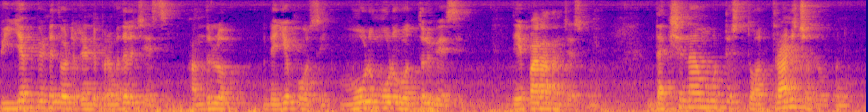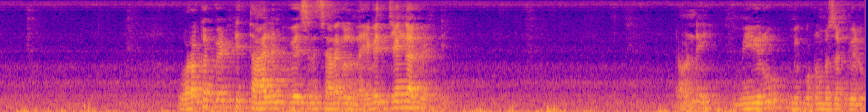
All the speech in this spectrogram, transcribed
బియ్యం పిండితోటి రెండు ప్రమిదలు చేసి అందులో నెయ్యి పోసి మూడు మూడు ఒత్తులు వేసి దీపారాధన చేసుకుని దక్షిణామూర్తి స్తోత్రాన్ని చదువుకొని ఉరకపెట్టి తాలింపు వేసిన శనగలు నైవేద్యంగా పెట్టి ఏమండి? మీరు మీ కుటుంబ సభ్యులు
